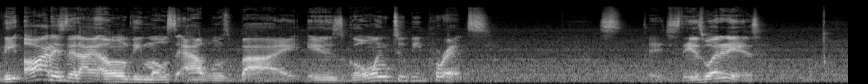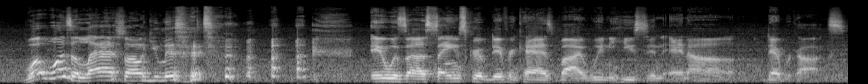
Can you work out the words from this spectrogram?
The artist that I own the most albums by is going to be Prince. It just is what it is. What was the last song you listened to? it was uh, Same Script, Different Cast by Whitney Houston and uh, Deborah Cox.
